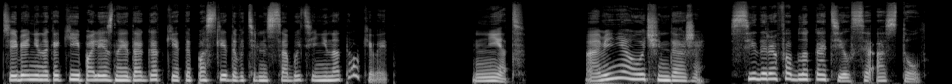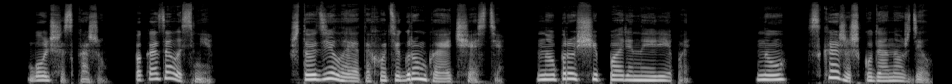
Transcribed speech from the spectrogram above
тебя ни на какие полезные догадки эта последовательность событий не наталкивает? Нет. А меня очень даже. Сидоров облокотился о стол. Больше скажу. Показалось мне, что дело это хоть и громкое отчасти, но проще пареные репы. Ну, скажешь, куда нож дел?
